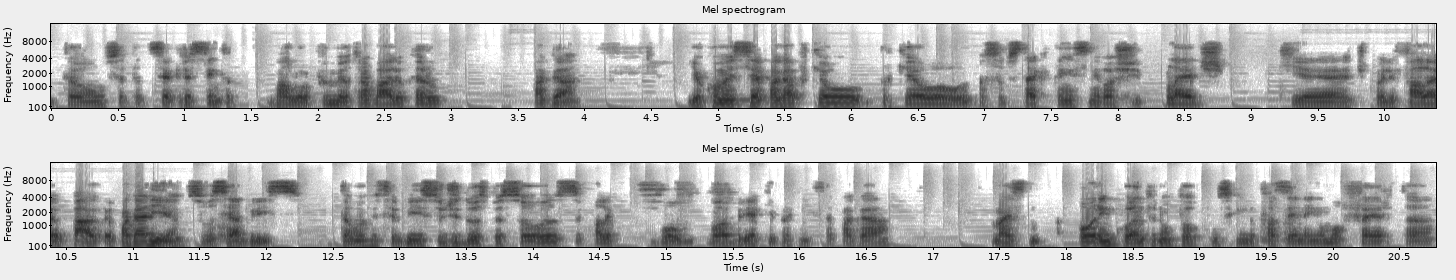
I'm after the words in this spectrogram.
então você, tá, você acrescenta valor para o meu trabalho, eu quero pagar. E eu comecei a pagar porque, eu, porque eu, a Substack tem esse negócio de pledge, que é, tipo, ele fala, eu, pago, eu pagaria se você abrisse. Então eu recebi isso de duas pessoas e falei, vou, vou abrir aqui para quem quiser pagar. Mas por enquanto não estou conseguindo fazer nenhuma oferta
